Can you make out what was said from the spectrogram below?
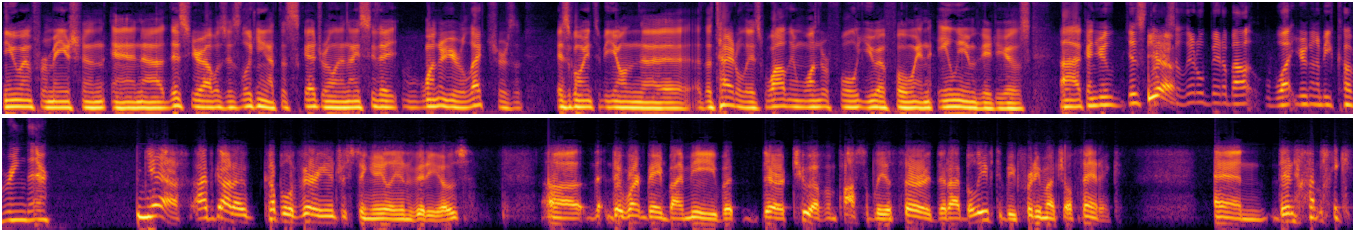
new information. And uh, this year, I was just looking at the schedule, and I see that one of your lectures is going to be on the the title is Wild and Wonderful UFO and Alien Videos. Uh, can you just tell us a little bit about what you're going to be covering there? Yeah, I've got a couple of very interesting alien videos. Uh, they weren't made by me, but there are two of them, possibly a third, that I believe to be pretty much authentic. And they're not like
